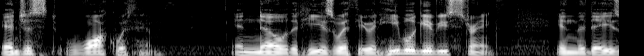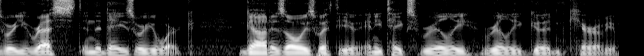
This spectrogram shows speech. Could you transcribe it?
and just walk with him and know that he is with you. And he will give you strength in the days where you rest, in the days where you work. God is always with you, and he takes really, really good care of you.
